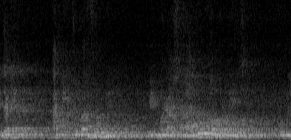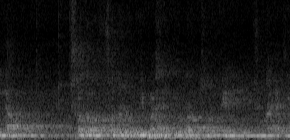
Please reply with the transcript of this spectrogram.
ইদানিং আমি জুমার পূর্বে বিপরে আসার আগেও খবর নিয়েছি কুমিল্লা সদর, সদরের ওই পাশে পূর্বাঞ্চল, ফেনী সোনাগাছি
